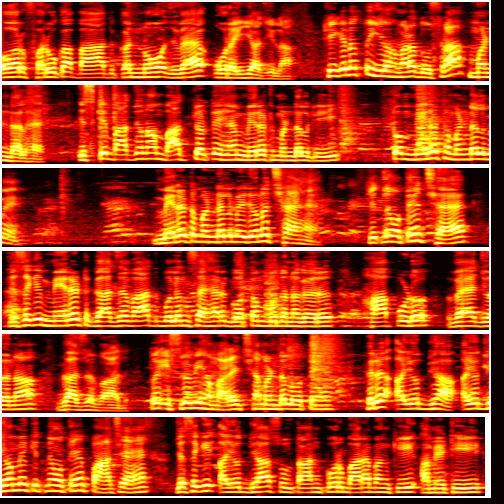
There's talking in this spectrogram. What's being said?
और फरुखाबाद, कन्नौज व औरैया ज़िला। ठीक है ना? तो ये हमारा दूसरा मंडल है। इसके बाद जो ना, हम बात करते हैं मेरठ मंडल की। तो मेरठ मंडल में, मेरठ मंडल में जो ना छः हैं। कितने होते हैं? छः जैसे कि मेरठ, गाजियाबाद, बुलंदशहर, गौतम बुद्ध नगर, हापुड़ व जो है ना गाजियाबाद। तो इसमें भी हमारे छः मंडल होते हैं। फिर अयोध्या। अयोध्या में कितने होते हैं? पाँच हैं। जैसे कि अयोध्या, सुल्तानपुर, बाराबंकी, अमेठी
